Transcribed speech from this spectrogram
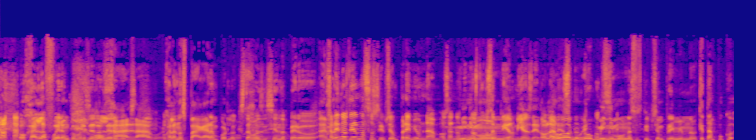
ojalá fuera un comercial de Letterboxd. Ojalá, güey. Ojalá nos pagaran por lo que estamos diciendo, pero... a Ojalá nos dieran una suscripción premium, nada. O sea, no, Mínimo no se pidieron millones de dólares. No, no, güey. no, mínimo una suscripción premium, ¿no? Que tampoco,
